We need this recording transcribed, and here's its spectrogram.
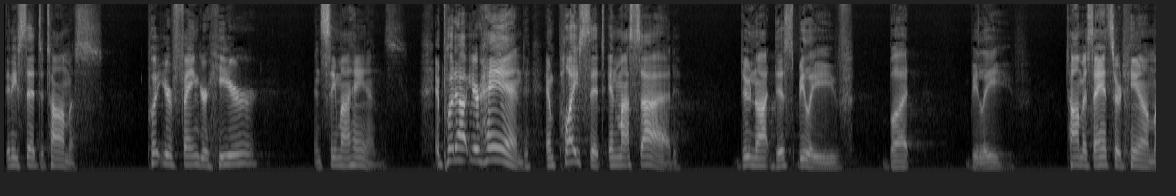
Then he said to Thomas, Put your finger here and see my hands, and put out your hand and place it in my side. Do not disbelieve, but believe. Thomas answered him,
